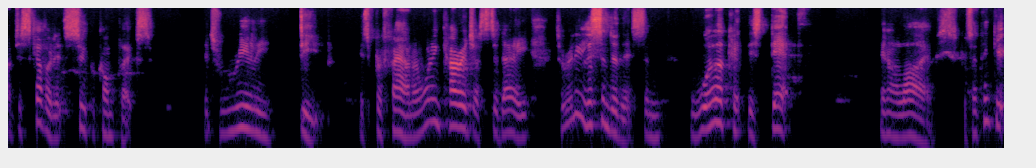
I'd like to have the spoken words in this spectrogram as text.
I've discovered it's super complex. It's really deep. It's profound. I want to encourage us today to really listen to this and work at this depth in our lives because I think it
